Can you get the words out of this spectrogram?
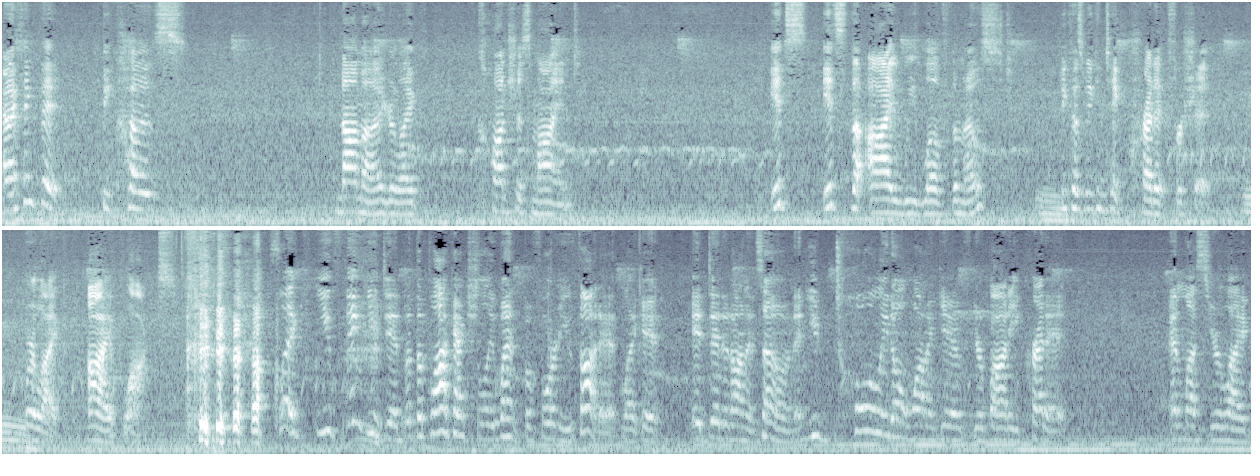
And I think that because Nama, you're like conscious mind. It's it's the I we love the most mm, because we can take credit for shit. mm. We're like, I blocked. It's like you think you did, but the block actually went before you thought it. Like it it did it on its own, and you totally don't want to give your body credit unless you're like,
